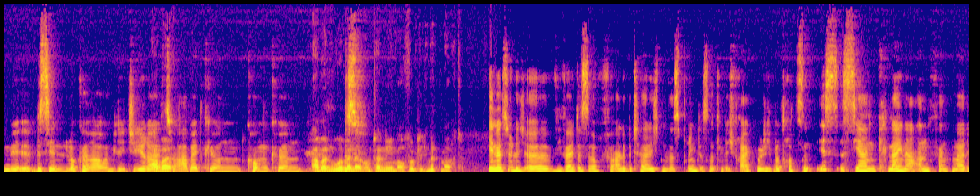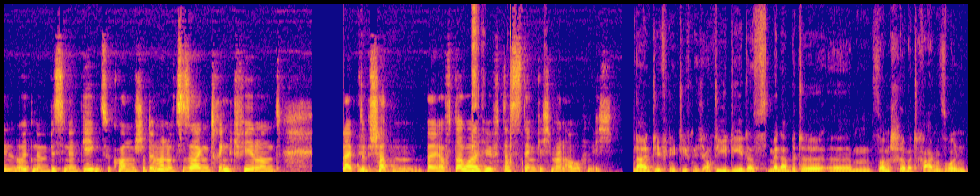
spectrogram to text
ein bisschen lockerer und legerer Aber- zur Arbeit können, kommen können. Aber nur, wenn Das- ein Unternehmen auch wirklich mitmacht. Ja, natürlich, äh, wie weit das auch für alle Beteiligten was bringt, ist natürlich fragwürdig, aber trotzdem ist es ja ein kleiner Anfang, mal den Leuten ein bisschen entgegenzukommen, statt immer nur zu sagen, trinkt viel und bleibt im Schatten. Weil auf Dauer hilft das, denke ich mal, auch nicht. Nein, definitiv nicht. Auch die Idee, dass Männer bitte ähm, Sonnenschirme tragen sollen,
